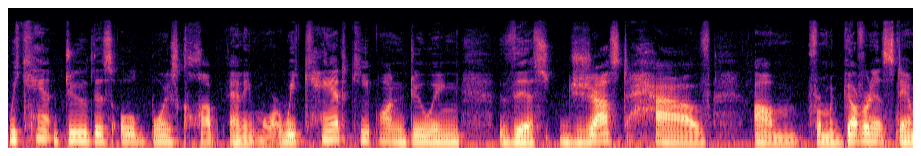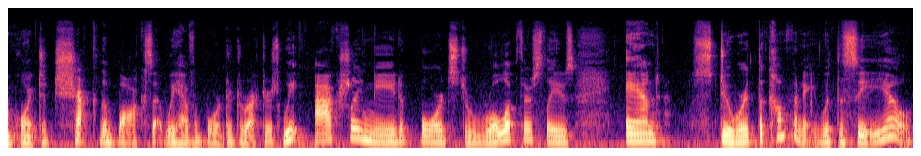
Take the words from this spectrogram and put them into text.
we can't do this old boys club anymore. We can't keep on doing this just have, um, from a governance standpoint, to check the box that we have a board of directors. We actually need boards to roll up their sleeves and steward the company with the CEO.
